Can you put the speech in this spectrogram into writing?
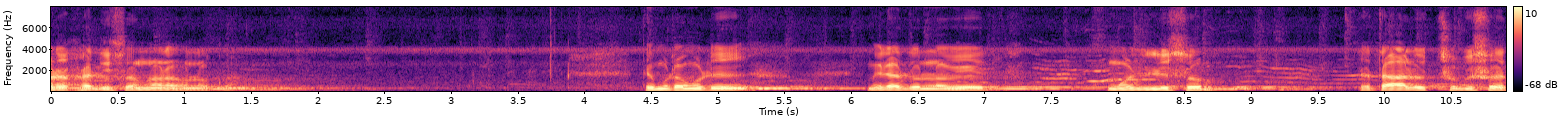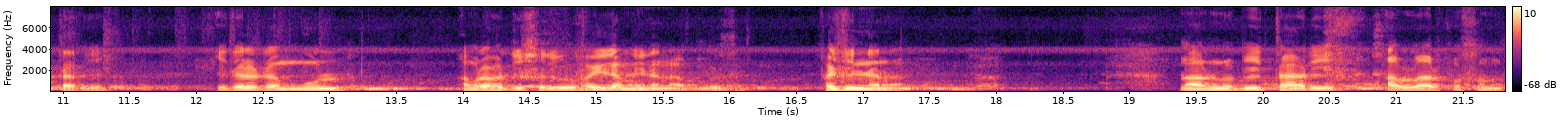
আরও হাদিস আপনারা অনুকা তো মোটামুটি মিলাদুল নবীর মজলিসও যেটা আলোচ্য বিষয় তারে এটার একটা মূল আমরা হাদিস শরীফও পাইলাম নি না না পাইছি না না? না, নবী তারিফ আল্লাহর পছন্দ।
